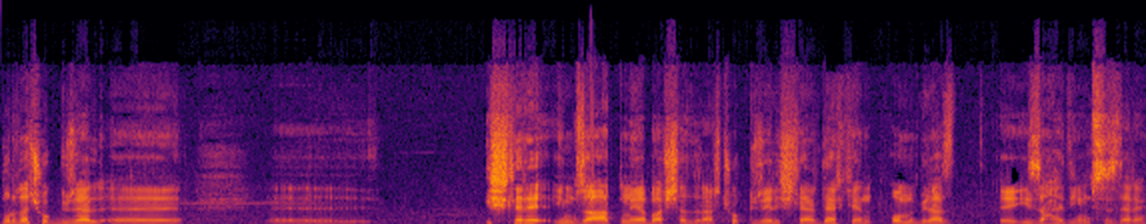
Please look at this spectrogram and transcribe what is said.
Burada çok güzel e, e, işlere imza atmaya başladılar. Çok güzel işler derken onu biraz e, izah edeyim sizlere.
